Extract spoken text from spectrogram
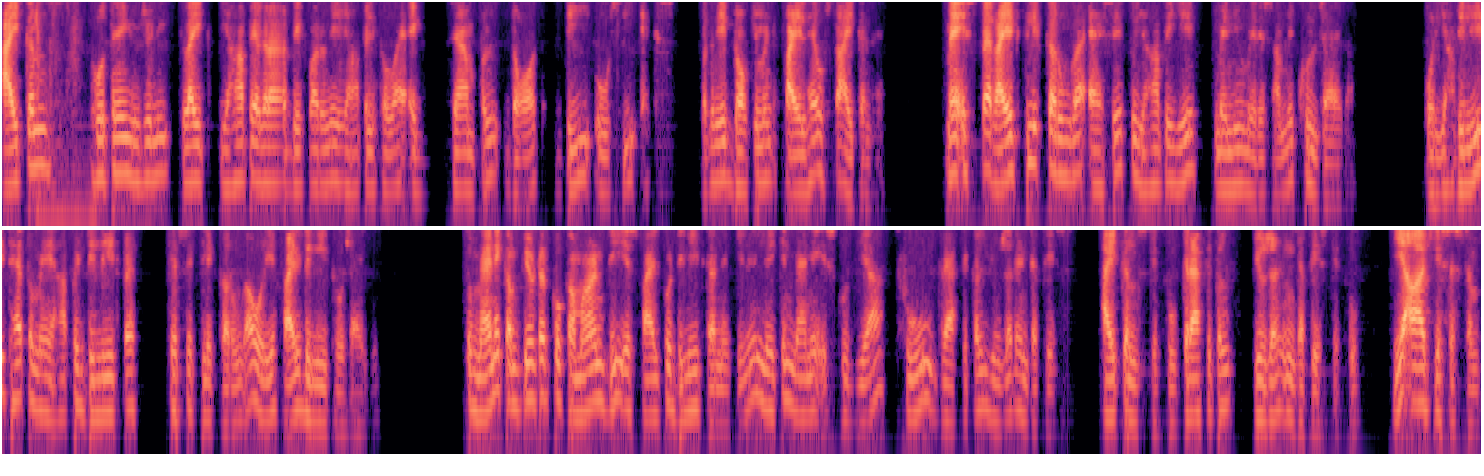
आइकन्स होते हैं यूजुअली लाइक like, यहाँ पे अगर आप देख पा रहे यहाँ पे लिखा हुआ है example dot D O C X मतलब एक डॉक्यूमेंट फ़ाइल है, उसका आइकन है। मैं इस पर राइट क्लिक करूँगा ऐसे तो यहाँ पे ये मेन्यू मेरे सामने खुल जाएगा। और यहाँ डिलीट है तो मैं यहाँ पे डिलीट पे फिर से क्लिक करूँगा और ये फ़ाइल डिलीट हो जाएगी। तो मैंने कंप्यूटर को कमांड दी इस फ़ाइल को डिलीट करने के लिए, लेकिन मैंने इसको दिया through graphical user interface icons के थ्रू ग्राफिकल यूज़र इंटरफेस के थ्रू ये आज के सिस्टम्स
